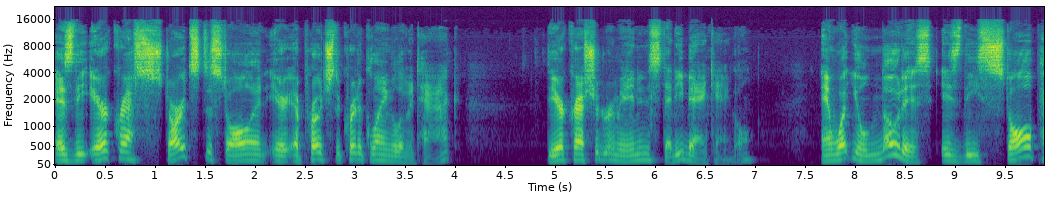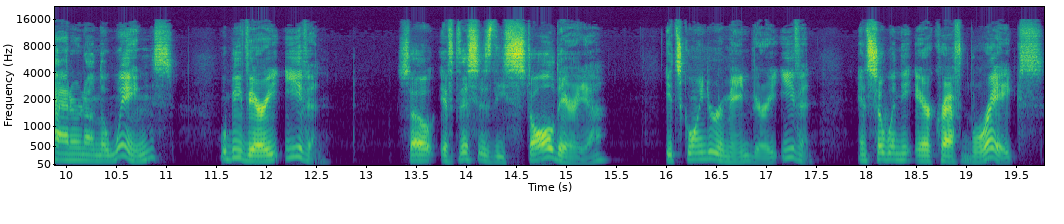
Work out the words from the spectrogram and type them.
As the aircraft starts to stall and approach the critical angle of attack, the aircraft should remain in a steady bank angle. And what you'll notice is the stall pattern on the wings will be very even. So if this is the stalled area, it's going to remain very even. And so when the aircraft breaks,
